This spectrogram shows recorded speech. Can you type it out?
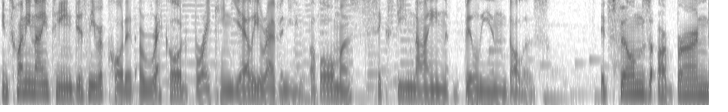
In 2019, Disney recorded a record-breaking yearly revenue of almost $69 billion. Its films are burned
